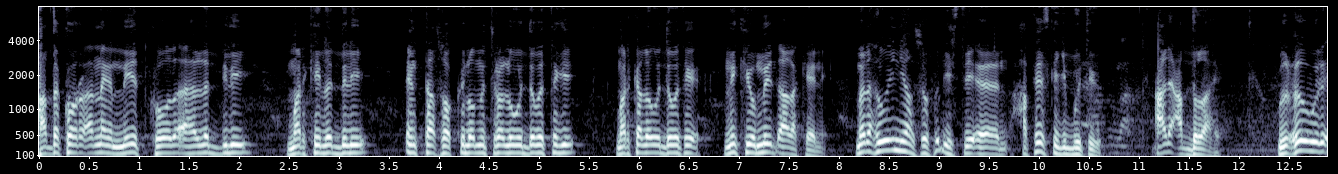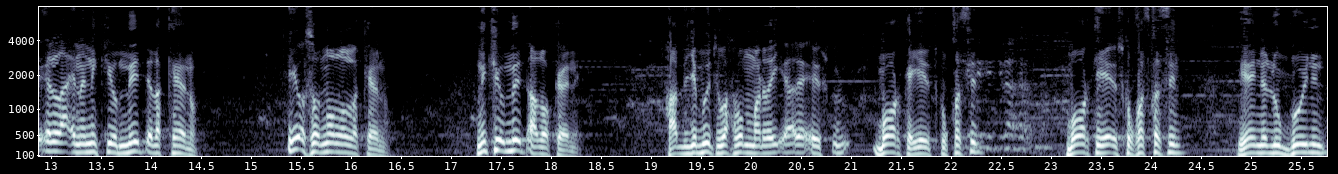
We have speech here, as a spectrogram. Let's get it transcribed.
hadda ka hor annaga meedkooda ah la dilay markii la dilay intaasoo kilomitro lagu daba tegey marka lagu daba tegey ninkiioo meyd ah la keenay. Madaxweynaha soo fadhiistay xafiiska jabuutiga cali cabdulaahi wuxuu yidhi ilaa ina ninkiioo meyd la keeno iyo isoo nolol la keeno ninkiioo meyd ah loo keenay. Hadda jabuuti waxba maray boorka yay isku qasin boorka yay isku qasqasin yayna lugoynin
